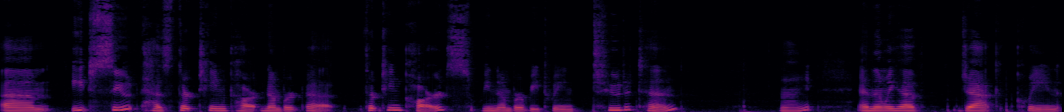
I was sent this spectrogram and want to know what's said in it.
Um, each suit has 13 card numbered uh, 13 cards. We number between 2 to 10, right? And then we have jack, queen,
